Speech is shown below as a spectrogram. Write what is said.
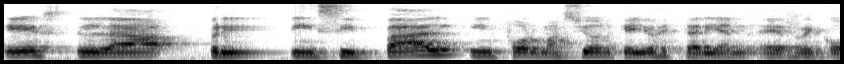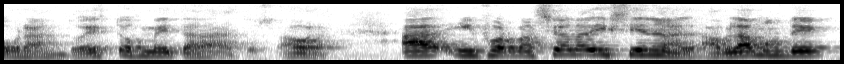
es la principal información que ellos estarían eh, recobrando, estos metadatos. Ahora, información adicional, hablamos de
